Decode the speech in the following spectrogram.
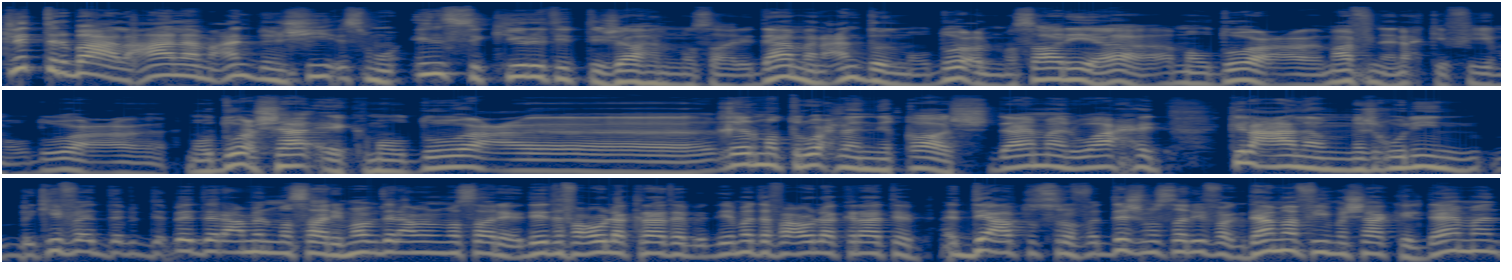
ثلاث أرباع العالم عندهم شيء اسمه insecurity تجاه المصاري. دائما عندهم موضوع المصاري آه موضوع ما فينا نحكي فيه موضوع موضوع شائك موضوع آه غير مطروح للنقاش. دائما الواحد كل عالم مشغولين كيف بقدر أعمل مصاري ما بقدر أعمل مصاري قد دفعوا لك راتب قد ما دفعوا لك راتب قد عم تصرف قديش مصاريفك. دائما في مشاكل. دائما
